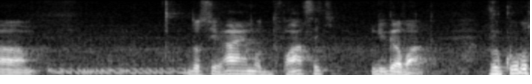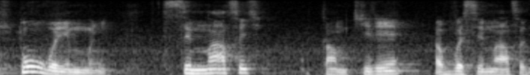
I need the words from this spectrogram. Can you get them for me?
е, досягаємо 20 гігават. Використовуємо ми 17 там, тире 18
